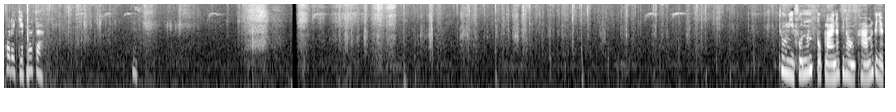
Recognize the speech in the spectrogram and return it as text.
พ่อได้เก็บเนาะจ้ะ ช่วงนี้ฝนมันตกหลายนะพี่น้องขามันก็อยาก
